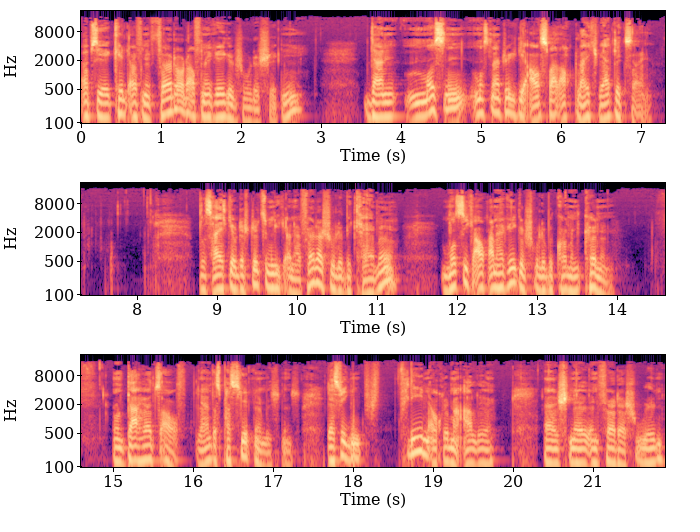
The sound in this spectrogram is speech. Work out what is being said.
ob sie ihr Kind auf eine Förder- oder auf eine Regelschule schicken, dann müssen, muss natürlich die Auswahl auch gleichwertig sein. Das heißt, die Unterstützung, die ich an der Förderschule bekäme, muss ich auch an der Regelschule bekommen können. Und da hört's auf. Ja, das passiert nämlich nicht. Deswegen fliehen auch immer alle äh, schnell in Förderschulen,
